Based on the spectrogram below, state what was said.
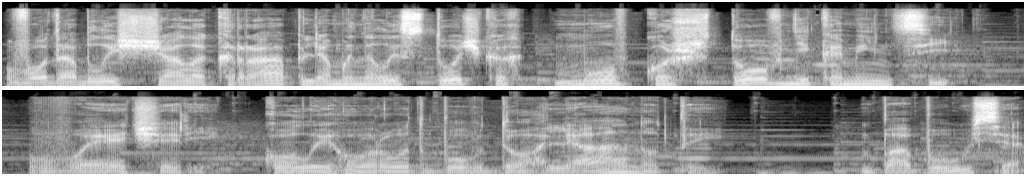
Вода блищала краплями на листочках, мов коштовні камінці. Ввечері, коли город був доглянутий, бабуся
